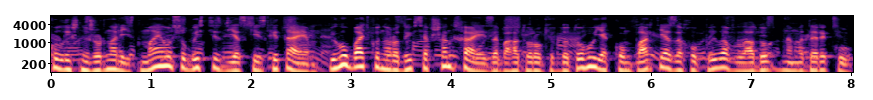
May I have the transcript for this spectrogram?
колишній журналіст, має особисті зв'язки з Китаєм. Його батько народився в Шанхаї за багато років до того, як компартія захопила владу на материку.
